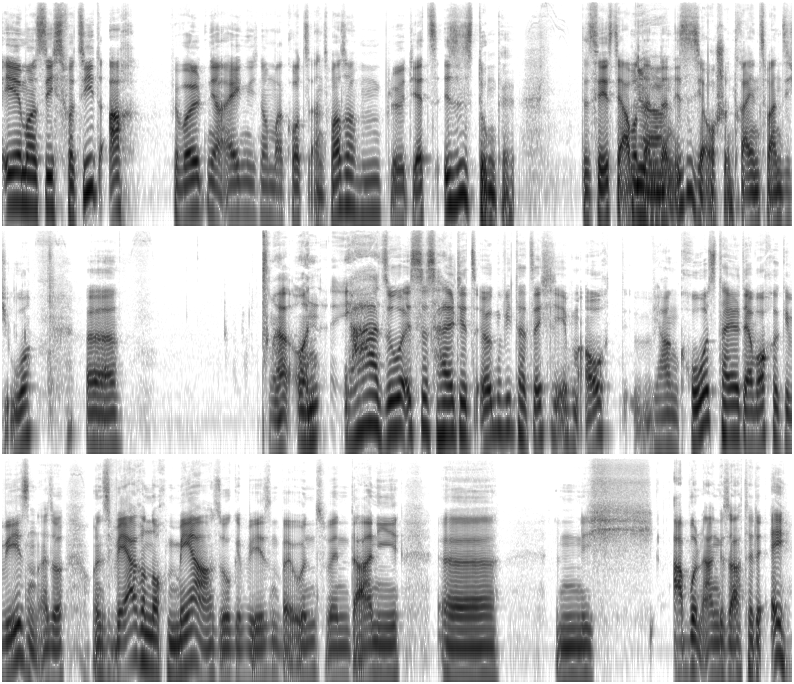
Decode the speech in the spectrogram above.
ehe man sich's verzieht, ach, wir wollten ja eigentlich noch mal kurz ans Wasser, hm, blöd, jetzt ist es dunkel. Das heißt ja, aber Ja. Dann, dann ist es ja auch schon 23 Uhr. Äh, und ja, so ist es halt jetzt irgendwie tatsächlich eben auch ja, ein Großteil der Woche gewesen. Also, und es wäre noch mehr so gewesen bei uns, wenn Dani äh, nicht ab und an gesagt hätte, ey,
